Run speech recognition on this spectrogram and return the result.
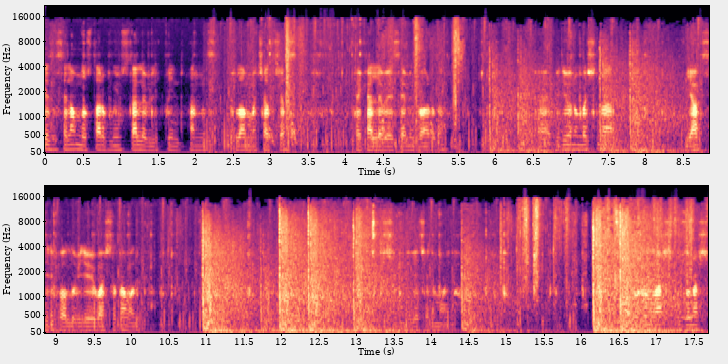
Herkese selam dostlar. Bugün sizlerle birlikte Independence Plan maçı atacağız. Tekerle VS'miz vardı. Ee, videonun başında bir aksilik oldu. Videoyu başlatamadık. Şimdi geçelim oyuna. Uzun var, uzun var.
